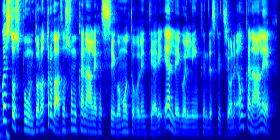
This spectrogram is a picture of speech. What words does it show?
Questo spunto l'ho trovato su un canale che seguo molto volentieri e allego il link in descrizione. È un canale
